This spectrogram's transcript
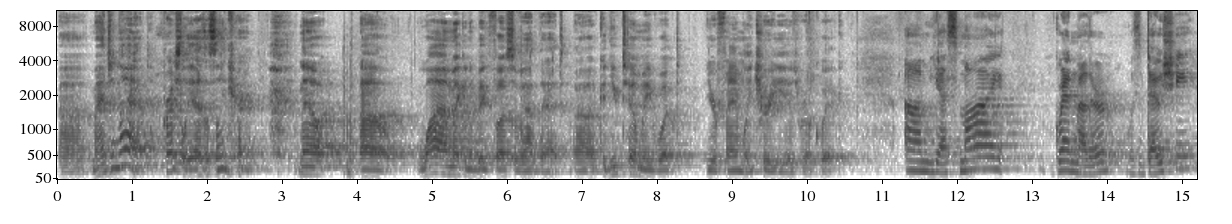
Uh, imagine that, Presley as a singer. Now, uh, why I'm making a big fuss about that? Uh, can you tell me what your family tree is, real quick? Um, yes, my grandmother was Doshi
